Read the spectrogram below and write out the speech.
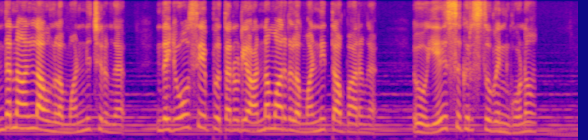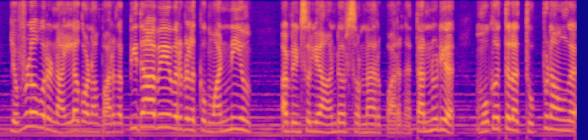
இந்த நாள்ல அவங்கள மன்னிச்சிருங்க. இந்த யோசேப்பு தன்னுடைய அண்ணமார்களை மன்னித்தான் பாருங்க. ஓ இயேசு கிறிஸ்துவின் குணம். எவ்வளோ ஒரு நல்ல குணம் பாருங்க. பிதாவே இவர்களுக்கு மன்னியும் அப்படின்னு சொல்லி ஆண்டவர் சொன்னார் பாருங்க. தன்னுடைய முகத்துல துப்புனவங்க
